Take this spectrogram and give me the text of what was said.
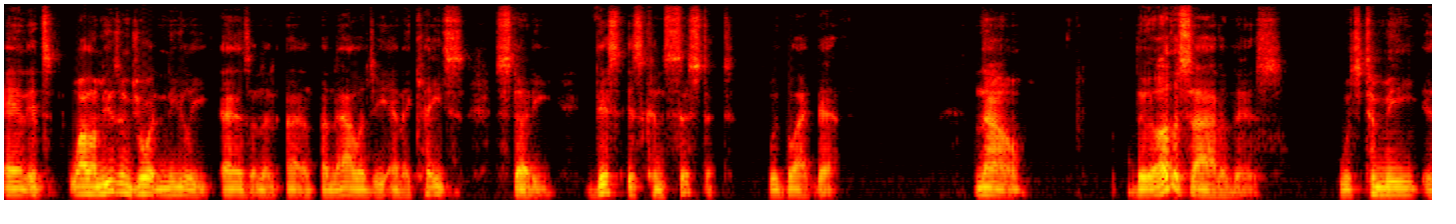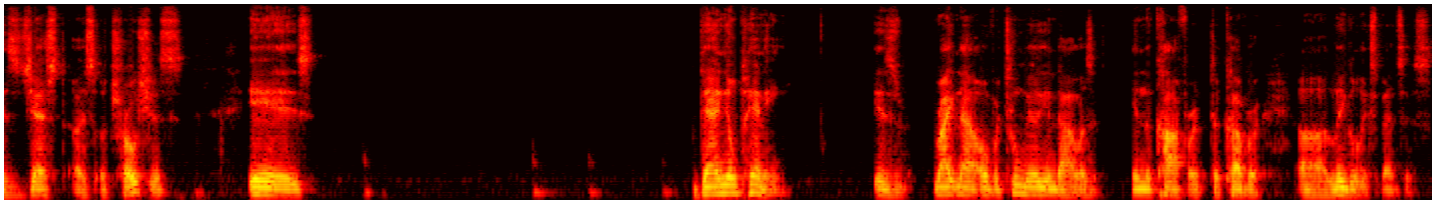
And it's while I'm using Jordan Neely as an, an analogy and a case study, this is consistent with Black Death. Now, the other side of this, which to me is just as atrocious, is Daniel Penny is right now over $2 million in the coffer to cover uh, legal expenses.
